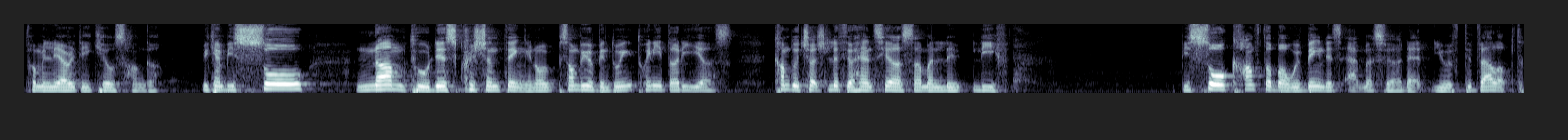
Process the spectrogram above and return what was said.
Familiarity kills hunger. We can be so numb to this Christian thing. You know, some of you have been doing it 20, 30 years. Come to church, lift your hands, hear a sermon, leave. Be so comfortable with being in this atmosphere that you have developed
